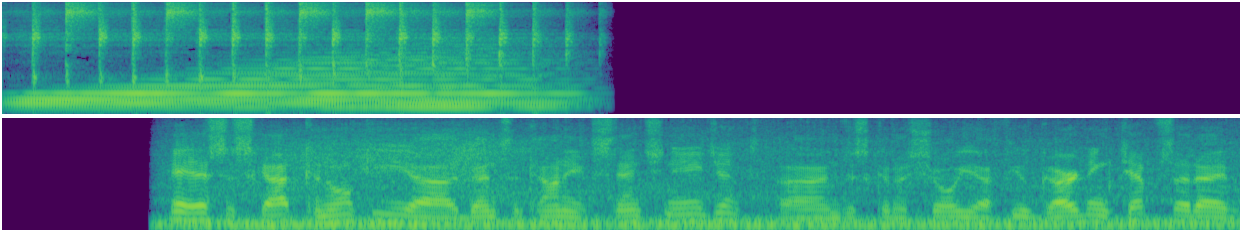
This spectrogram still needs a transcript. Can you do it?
Hey, this is Scott Knoke, uh, Benson County Extension Agent. Uh, I'm just going to show you a few gardening tips that I've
